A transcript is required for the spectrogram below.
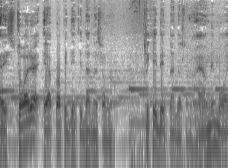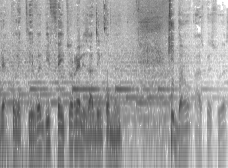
A história é a própria identidade nacional. O que é identidade nacional? É a memória coletiva de feitos realizados em comum que dão às pessoas.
